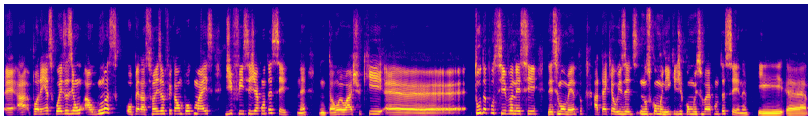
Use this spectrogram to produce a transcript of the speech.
É, a, porém, as coisas iam. Algumas operações iam ficar um pouco mais difíceis de acontecer, né? Então eu acho que. É, tudo é possível nesse, nesse momento, até que a Wizards nos comunique de como isso vai acontecer, né? E é,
